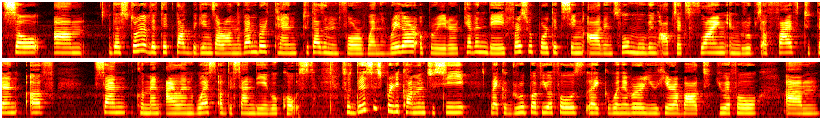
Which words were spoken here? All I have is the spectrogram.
So, um, the story of the Tic Tac begins around November 10, 2004, when radar operator Kevin Day first reported seeing odd and slow moving objects flying in groups of 5 to 10 off San Clemente Island west of the San Diego coast. So, this is pretty common to see like a group of UFOs, like whenever you hear about UFO, um,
